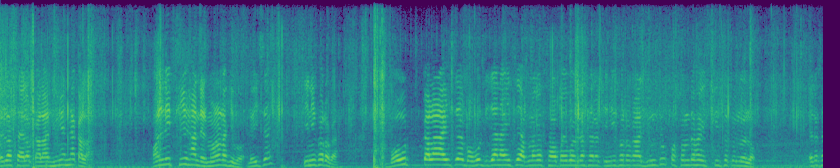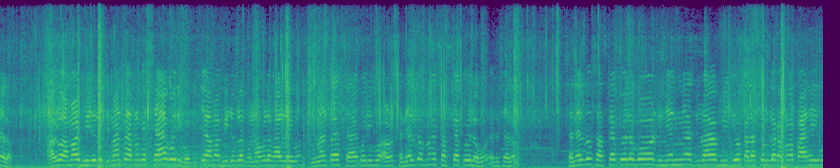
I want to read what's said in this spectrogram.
এইবিলাক চাই লওক, কালাৰ, ধুনীয়া ধুনীয়া কালাৰ। অনলি থ্ৰী হাণ্ড্ৰেড মনত ৰাখিব। দেখিছে? তিনিশ টকা। বহুত কালাৰ আহিছে, বহুত ডিজাইন আহিছে। আপোনালোকে চাব পাৰিব এইবিলাক চাই লওক, তিনিশ টকা। যোনটো পচন্দ হয় স্ক্ৰীনশ্বটটো লৈ লওক। এইটো চাই লওক। আৰু আমাৰ ভিডিঅ'টো যিমান পাৰে আপোনালোকে শ্বেয়াৰ কৰি দিব। তেতিয়া আমাৰ ভিডিঅ'বিলাক বনাবলৈ ভালো লাগিব। যিমান পাৰে শ্বেয়াৰ কৰি দিব। আৰু চেনেলটো আপোনালোকে ছাবস্ক্ৰাইব কৰি ল'ব। এইটো চাই লওক। চেনেলটো ছাবস্ক্ৰাইব কৰি ল'ব। ধুনীয়া ধুনীয়া যোৰা ভিডিঅ' কালেকশ্যনবিলাক আপোনালোকে পাই থাকিব।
